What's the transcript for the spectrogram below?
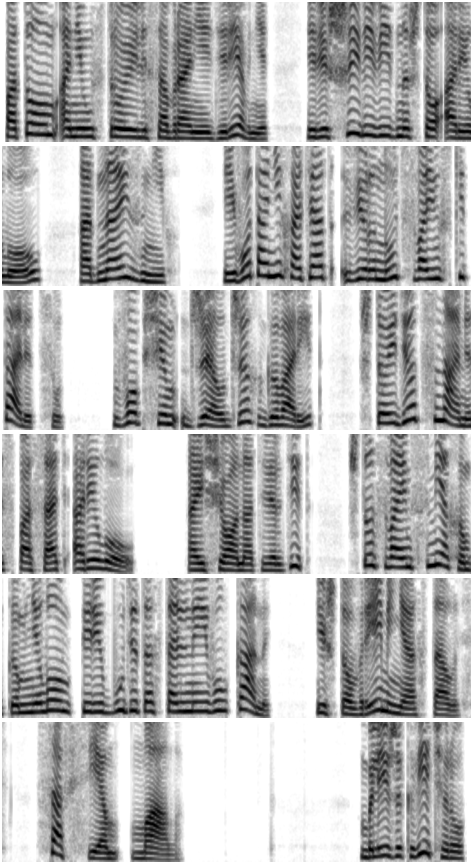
Потом они устроили собрание деревни и решили, видно, что Арилоу — одна из них. И вот они хотят вернуть свою скиталицу. В общем, Джел Джех говорит, что идет с нами спасать Арилоу. А еще она твердит, что своим смехом камнелом перебудет остальные вулканы, и что времени осталось совсем мало. Ближе к вечеру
